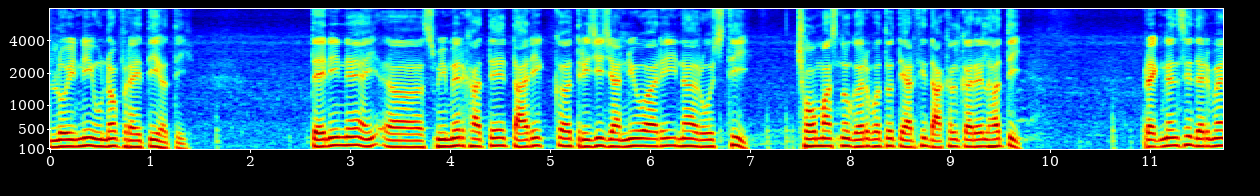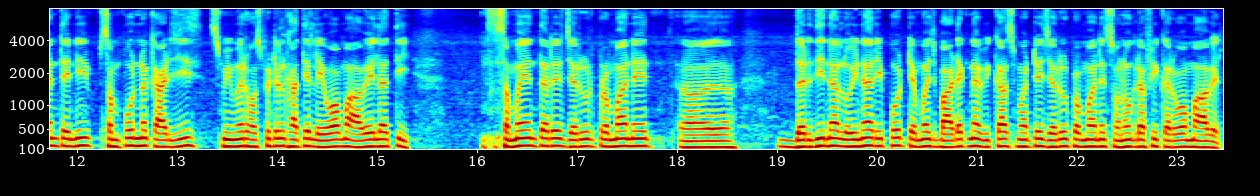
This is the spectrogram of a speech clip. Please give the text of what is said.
લોહીની ઉણપ રહેતી હતી. તેનીને સ્મીમેર ખાતે તારીખ, ત્રીજી જાન્યુઆરીના રોજથી છ માસનો ગર્ભ હતો, ત્યારથી દાખલ કરેલ હતી. પ્રેગ્નન્સી દરમિયાન તેની સંપૂર્ણ કાળજી સ્મીમર હોસ્પિટલ ખાતે લેવામાં આવેલ હતી. સમયાંતરે જરૂર પ્રમાણે દર્દીના લોહીના રિપોર્ટ તેમજ બાળકના વિકાસ માટે જરૂર પ્રમાણે સોનોગ્રાફી કરવામાં આવેલ.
